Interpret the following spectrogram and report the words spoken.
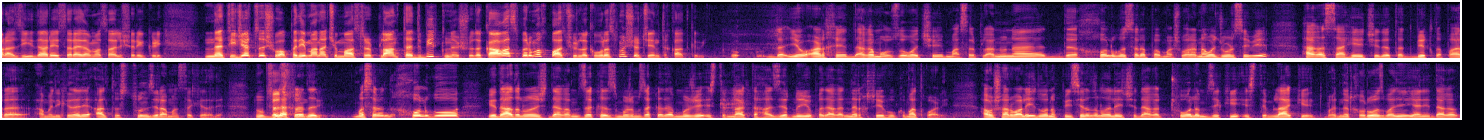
اراضي ادارې سره یې دا مسایل شریک کړي، نتیجه څه شوه؟ په دې مانا چې ماسټر پلان تطبیق نه شو، د کاغذ پر مخ پاتې شو لکه ولسمشر چې انتقاد کوي. د یو اړخ یې د هغه موضوع وه چې ماسټر پلانونه د خلکو سره په مشوره نه وه جوړ شوي هغه ساحې چې د تطبیق لپاره عملي کېدلې، هلته ستونزې رامنځته کېدلې، نو بالاخره د مثلاً خلکو ادعا درلوده چې دغه مځکه زموږ مځکه ده، موږ یې استملاک ته حاضر نه یو، په دغه نرخ چې حکومت غواړي او ښاروالۍ دونه پیسې نه درلودلې چې دغه ټوله مځکې استملاک کړي، په نرخروز باندې یعنې دغه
